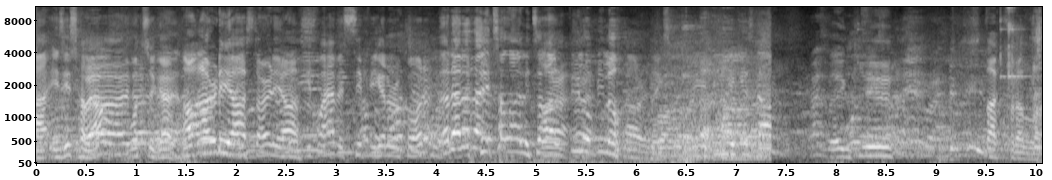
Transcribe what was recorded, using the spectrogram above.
uh, is this halal? What's the go? I already asked, I already asked. If I have a sip, you're gonna record it? No, no, no, no, it's halal, it's halal. Filo, filo. Thank you. Stuck for Allah.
